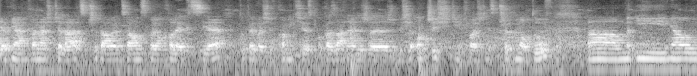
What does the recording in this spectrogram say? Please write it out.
Jak miałem 12 lat, sprzedałem całą swoją kolekcję. Tutaj właśnie w komiksie jest pokazane, że żeby się oczyścić właśnie z przedmiotów um, i miał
